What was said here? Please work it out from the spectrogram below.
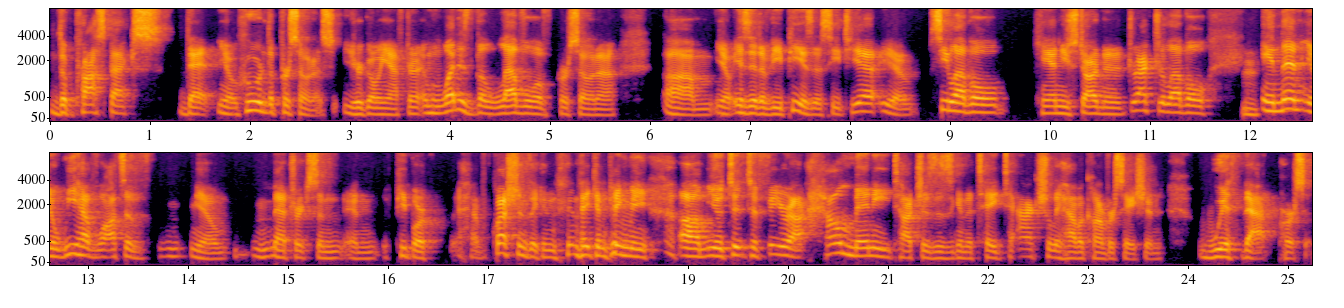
the prospects that you know who are the personas you're going after and what is the level of persona um you know is it a vp is it a cto you know c level can you start at a director level? Mm. and then you know we have lots of you know metrics and and people are, have questions they can they can ping me um you know to, to figure out how many touches is it going to take to actually have a conversation with that person.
